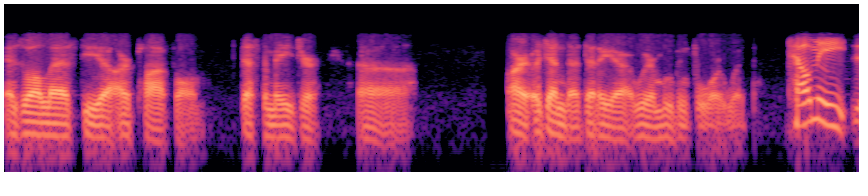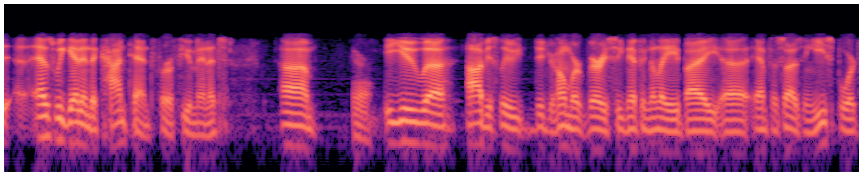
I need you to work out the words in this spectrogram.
as well as the our platform. That's the major our agenda that we're moving forward with tell me as we get into content for a few minutes. Um. You uh, obviously did your homework very significantly by uh, emphasizing esports.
